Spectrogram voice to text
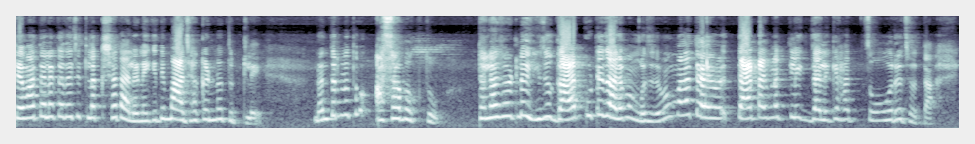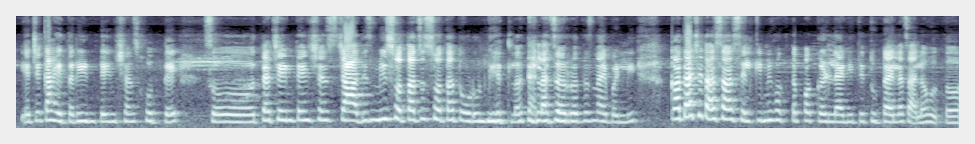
तेव्हा त्याला कदाचित लक्षात आलं नाही की ते माझ्याकडनं तुटले. नंतर ना तो असा बघतो त्याला असं वाटलं ही जो गायब कुठे झालं? मंगळसूत्र मग मला त्या त्या टाईमला क्लिक झालं की हा चोरच होता. याचे काहीतरी इंटेन्शन्स होते. सो त्याचे इंटेन्शन्सच्या आधीच मी स्वतःचं स्वतः तोडून घेतलं. त्याला जरूरतच नाही पडली. कदाचित असं असेल की मी फक्त पकडलं आणि ते तुटायलाच आलं होतं.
